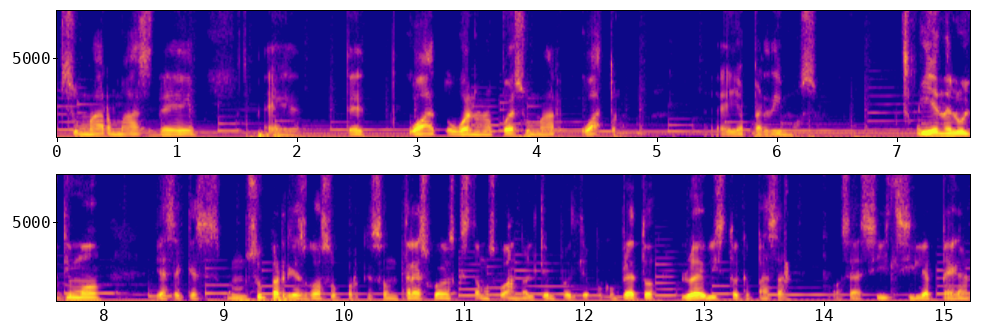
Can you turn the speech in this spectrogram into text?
sumar más de, eh, de 4. Bueno, no puede sumar 4. Eh, ya perdimos. Y en el último, ya sé que es súper riesgoso porque son tres juegos que estamos jugando al tiempo el tiempo completo. Lo he visto que pasa. O sea, sí, sí le pegan.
